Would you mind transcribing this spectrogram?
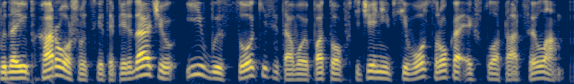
выдают хорошую цветопередачу и высокий световой поток в течение всего срока эксплуатации ламп.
